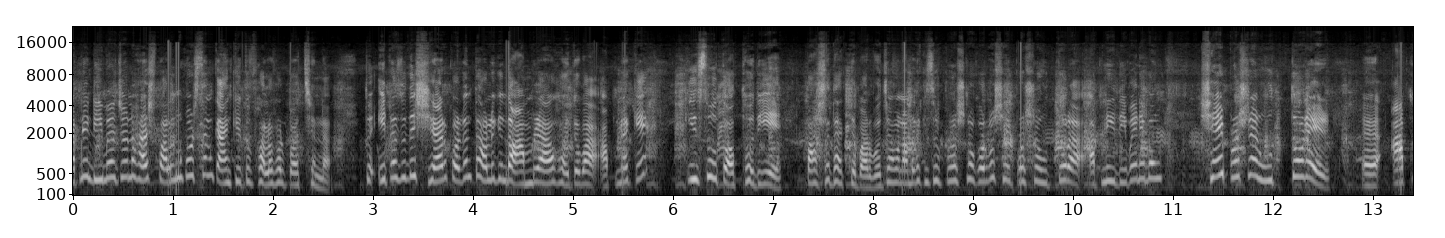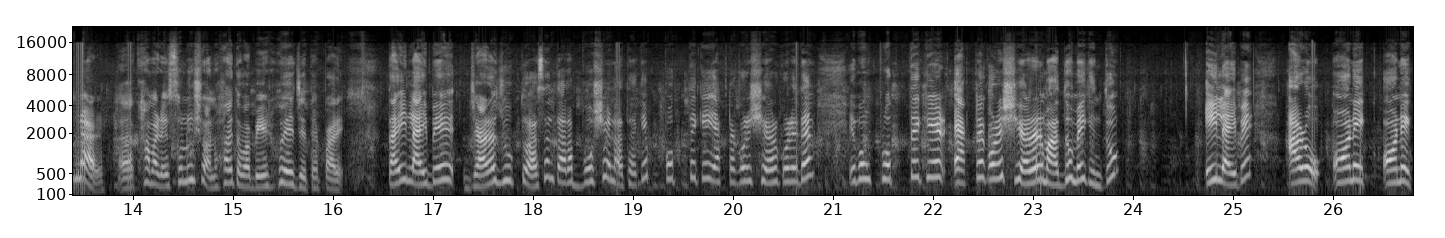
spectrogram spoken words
আপনি ডিমের জন্য হাঁস পালন করছেন, কাঙ্ক্ষিত ফলাফল পাচ্ছেন না। তো এটা যদি শেয়ার করেন, তাহলে কিন্তু আমরা হয়তো বা আপনাকে কিছু তথ্য দিয়ে পাশে থাকতে পারব। যেমন আমরা কিছু প্রশ্ন করব, সেই প্রশ্নের উত্তর আপনি দিবেন এবং সেই প্রশ্নের উত্তরের আপনার খামারে সলিউশন হয়তো বা বের হয়ে যেতে পারে। তাই লাইভে যারা যুক্ত আছেন, তারা বসে না থাকে প্রত্যেকেই একটা করে শেয়ার করে দেন এবং প্রত্যেকের একটা করে শেয়ারের মাধ্যমে কিন্তু এই লাইভে আরও অনেক অনেক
